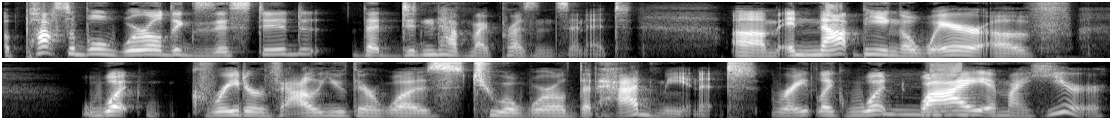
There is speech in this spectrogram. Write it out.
a possible world existed that didn't have my presence in it. Um, and not being aware of what greater value there was to a world that had me in it, right? Like what mm. why am I here?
